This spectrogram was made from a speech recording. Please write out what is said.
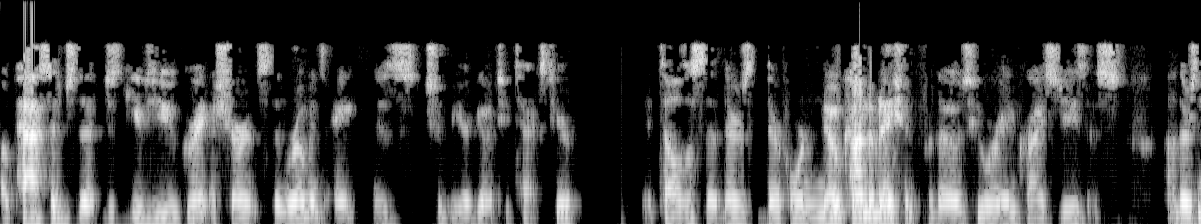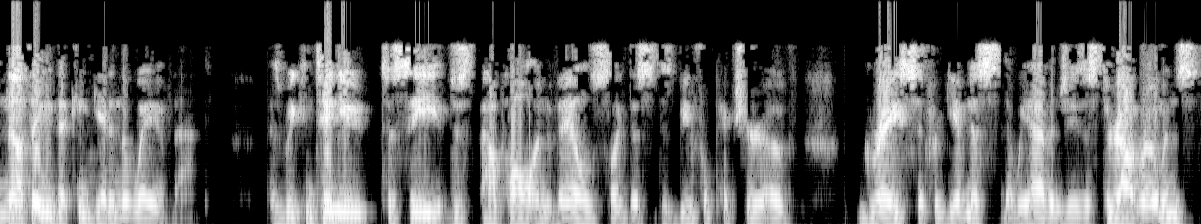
a passage that just gives you great assurance, then Romans 8 is, should be your go-to text here. It tells us that there's therefore no condemnation for those who are in Christ Jesus. Uh, there's nothing that can get in the way of that. As we continue to see just how Paul unveils like this, this beautiful picture of grace and forgiveness that we have in Jesus throughout Romans,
